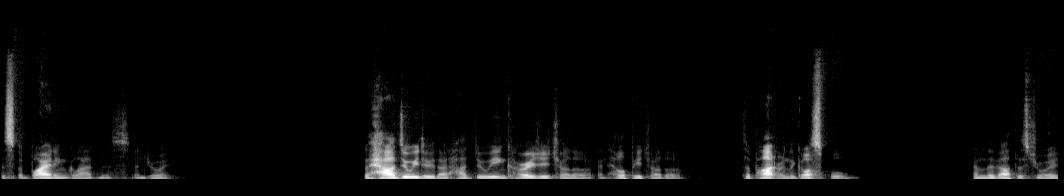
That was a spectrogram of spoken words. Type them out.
this abiding gladness and joy. So, how do we do that? How do we encourage each other and help each other to partner in the gospel and live out this joy.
